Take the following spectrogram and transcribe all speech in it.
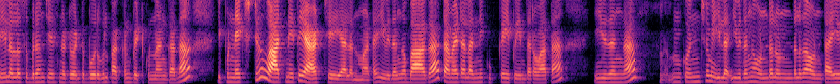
నీళ్ళలో శుభ్రం చేసినటువంటి బొరుగులు పక్కన పెట్టుకున్నాం కదా. ఇప్పుడు నెక్స్ట్ వాటిని అయితే యాడ్ చేయాలన్నమాట. ఈ విధంగా బాగా టమాటాలన్నీ కుక్ అయిపోయిన తర్వాత ఈ విధంగా కొంచెం ఇలా ఈ విధంగా ఉండలు ఉండలుగా ఉంటాయి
